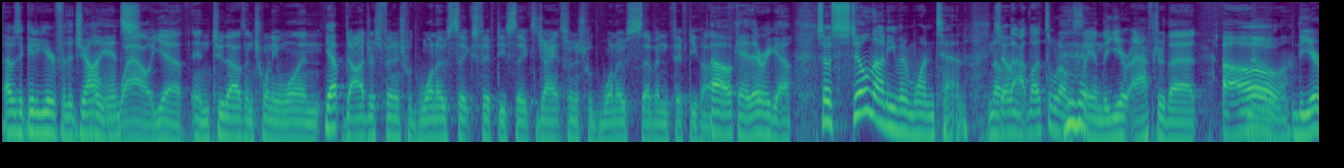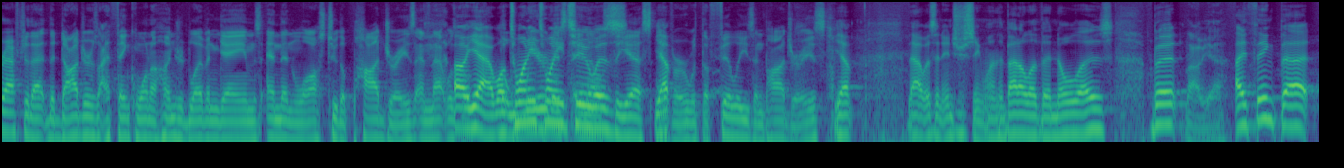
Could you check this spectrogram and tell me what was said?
that was a good year for the Giants. Oh, wow, yeah. In 2021, Yep. Dodgers finished with 106.56. Giants finished with 107.55. Oh, okay, there we go. So still not even 110. No, so, that, that's what I was saying. The year after that, Oh. no, the year after that, the Dodgers I think won 111 games and then lost to the Padres, and that was Oh, the- yeah, well, the 2022 was- NLCS yep. ever with the Phillies and Padres. Yep. That was an interesting one, the Battle of the Nolas. But Oh yeah, I think that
